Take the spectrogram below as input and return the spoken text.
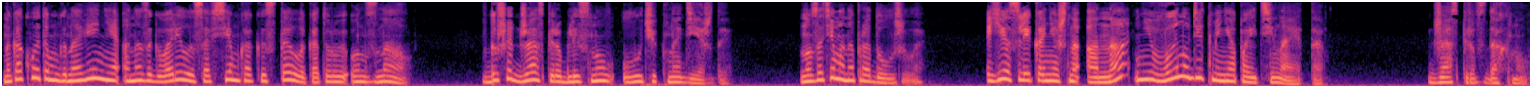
На какое-то мгновение она заговорила совсем как Эстелла, которую он знал. В душе Джаспера блеснул лучик надежды. Но затем она продолжила. «Если, конечно, она не вынудит меня пойти на это». Джаспер вздохнул.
